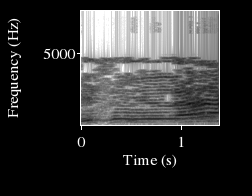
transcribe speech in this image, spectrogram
بسم الله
